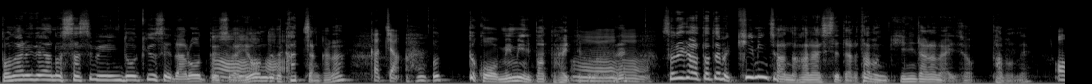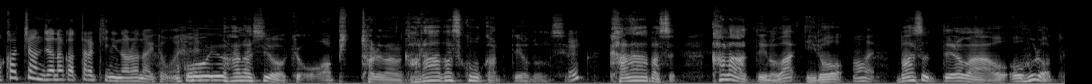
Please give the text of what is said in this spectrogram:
隣であの久しぶりに同級生だろうっていう人が呼んでてかっちゃんかな？かっちゃん。うっとこう耳にパッと入ってくるわけね。それが例えばきみちゃんの話してたら多分気にならないでしょ？多分ね。あかっちゃんじゃなかったら気にならないと思う。こういう話を今日はぴったりなのカラーバス効果って呼ぶんですよ。え？カラーバス。カラーっていうのは色。はい。バスっていうのはおお風呂と、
